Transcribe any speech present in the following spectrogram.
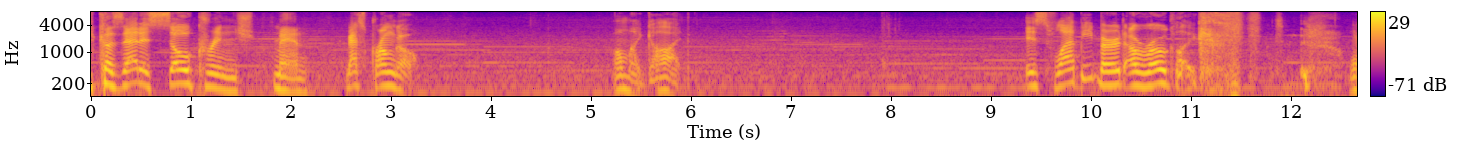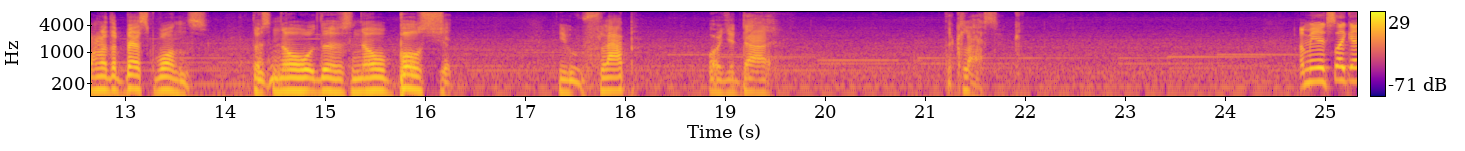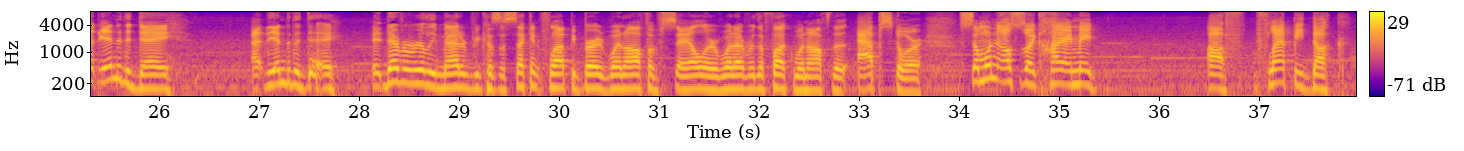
Because that is so cringe, man. That's Krongo. Oh my god. Is Flappy Bird a roguelike? One of the best ones. There's no there's no bullshit. You flap or you die. The classic. I mean, it's like at the end of the day, at the end of the day, it never really mattered because the second Flappy Bird went off of sale or whatever the fuck went off the App Store. Someone else was like, "Hi, I made a Flappy Duck."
